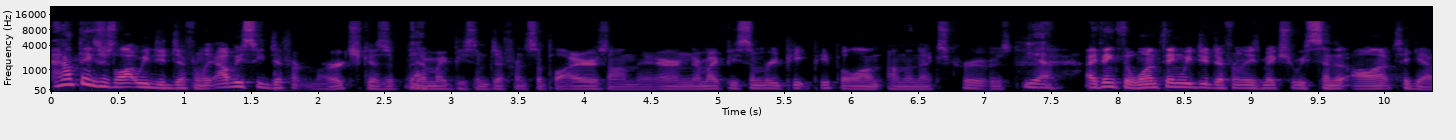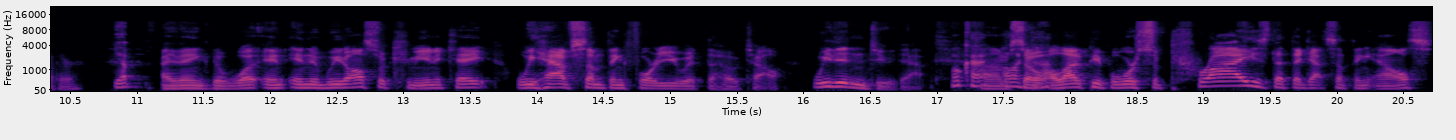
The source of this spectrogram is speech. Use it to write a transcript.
i don't think there's a lot we do differently obviously different merch because yeah. there might be some different suppliers on there and there might be some repeat people on on the next cruise. Yeah. I think the one thing we do differently is make sure we send it all out together. Yep. I think the what and, and we'd also communicate we have something for you at the hotel. We didn't do that. Okay um, like so that. a lot of people were surprised that they got something else.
